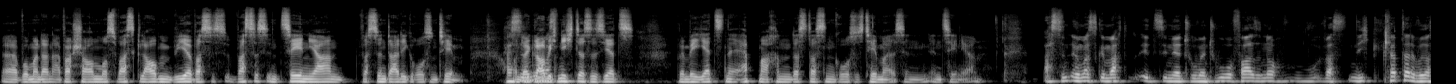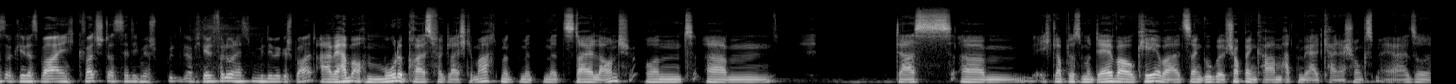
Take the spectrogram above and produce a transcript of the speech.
äh, wo man dann einfach schauen muss, was glauben wir, was ist, was ist in zehn Jahren, was sind da die großen Themen? Hast Und da glaube ich nicht, dass es jetzt, wenn wir jetzt eine App machen, dass das ein großes Thema ist in, in zehn Jahren. Hast du denn irgendwas gemacht jetzt in der Troventuro-Phase noch, was nicht geklappt hat, wo du sagst, okay, das war eigentlich Quatsch, das hätte ich mir, ich Geld verloren, hätte ich mir lieber gespart? Aber ah, wir haben auch einen Modepreisvergleich gemacht mit, mit, mit Style Lounge und ähm, das, ähm, ich glaube, das Modell war okay, aber als dann Google Shopping kam, hatten wir halt keine Chance mehr. Also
